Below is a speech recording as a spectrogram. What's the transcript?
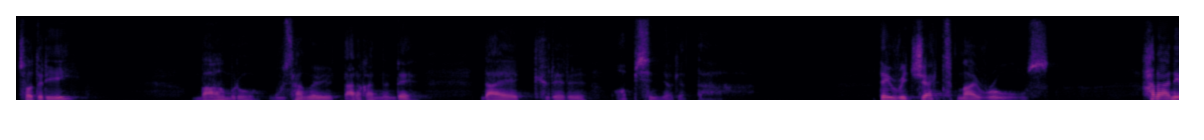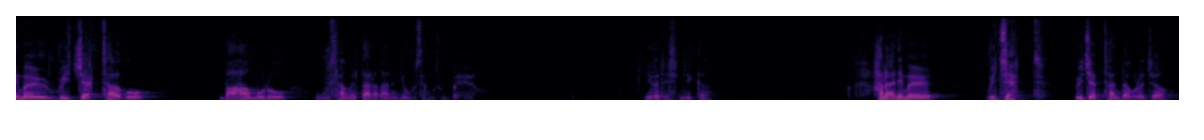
저들이 마음으로 우상을 따라갔는데 나의 규례를 업신여겼다. They reject my rules. 하나님을 reject하고 마음으로 우상을 따라가는 게 우상숭배예요. 이해가 되십니까? 하나님을 reject, reject 한다고 그러죠.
